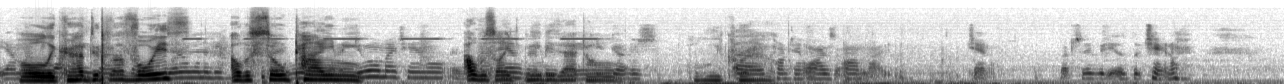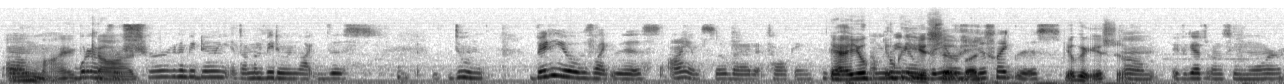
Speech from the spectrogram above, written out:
yeah, Holy crap, dude, my voice. I wanna be- I was so like, what I wanna tiny. do on my channel, and I was like maybe that tall. Holy uh, content wise on my channel. About to say videos, but channel. Oh Um, my what I'm for sure gonna be doing is I'm gonna be doing like this, doing videos like this. I am so bad at talking. Yeah, you'll you'll get used to it, bud. just like this. You'll get used to it. Um, if you guys want to see more,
